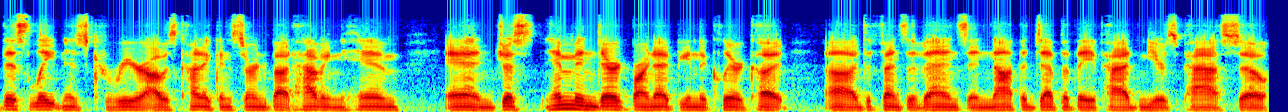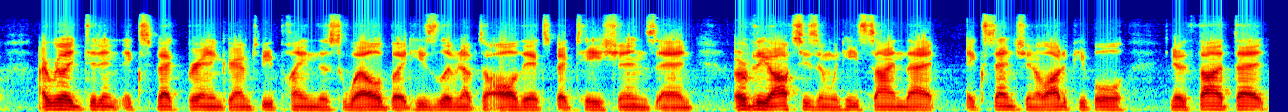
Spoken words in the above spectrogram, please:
this late in his career, I was kind of concerned about having him and just him and Derek Barnett being the clear cut uh, defensive ends and not the depth that they've had in years past. So I really didn't expect Brandon Graham to be playing this well, but he's living up to all the expectations. And over the offseason, when he signed that extension, a lot of people you know thought that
